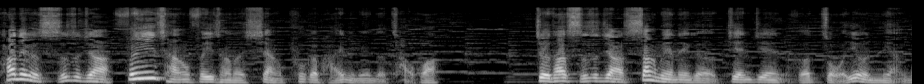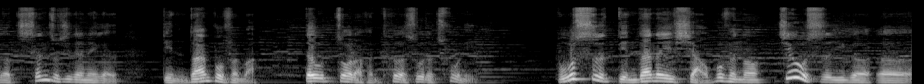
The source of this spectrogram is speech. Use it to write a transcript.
它那个十字架非常非常的像扑克牌里面的草花。就它十字架上面那个尖尖和左右两个伸出去的那个顶端部分吧，都做了很特殊的处理，不是顶端那一小部分哦，就是一个呃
